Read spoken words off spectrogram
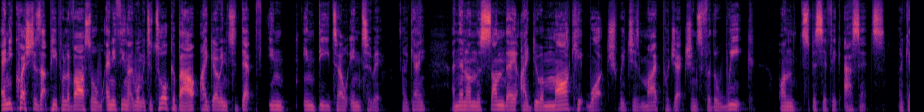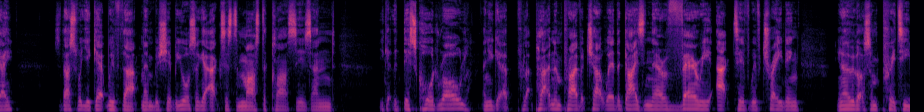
any questions that people have asked or anything that they want me to talk about. I go into depth in in detail into it, okay? And then on the Sunday I do a market watch, which is my projections for the week on specific assets, okay? So that's what you get with that membership. You also get access to master classes and you get the Discord role and you get a pl- platinum private chat where the guys in there are very active with trading. You know, we've got some pretty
